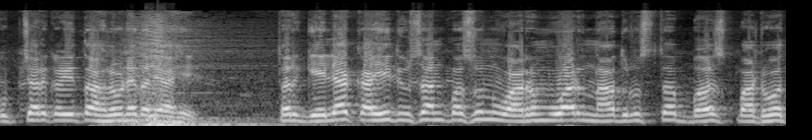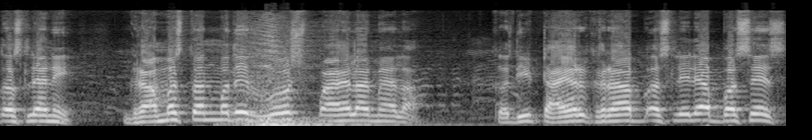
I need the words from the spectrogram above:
उपचारकरिता हलवण्यात आले आहे. तर गेल्या काही दिवसांपासून वारंवार नादुरुस्त बस पाठवत असल्याने ग्रामस्थांमध्ये रोष पाहायला मिळाला. कधी टायर खराब असलेल्या बसेस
